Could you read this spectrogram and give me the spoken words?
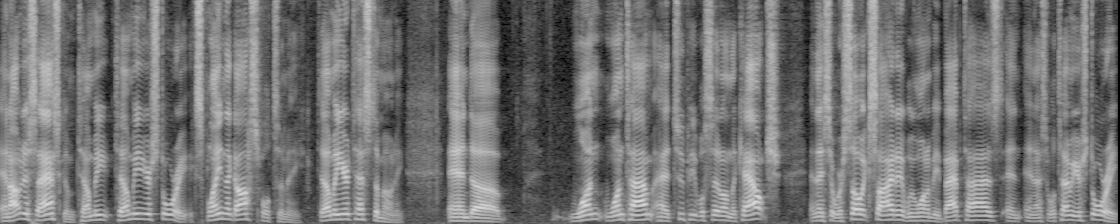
and I'll just ask them, "Tell me, tell me your story. Explain the gospel to me. Tell me your testimony." And uh, one one time, I had two people sit on the couch, and they said, "We're so excited. We want to be baptized." And, and I said, "Well, tell me your story."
